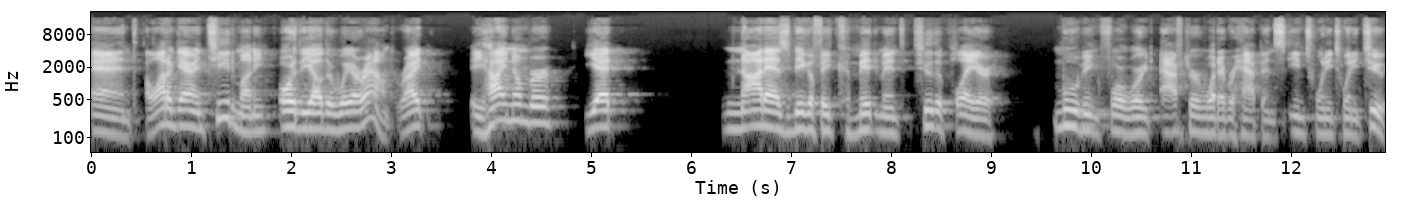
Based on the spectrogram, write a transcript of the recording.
and a lot of guaranteed money, or the other way around, right? A high number, yet not as big of a commitment to the player moving forward after whatever happens in 2022.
